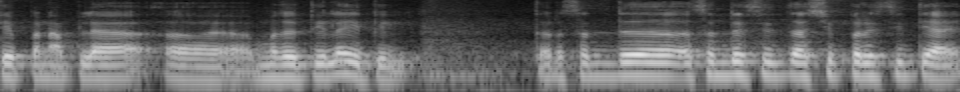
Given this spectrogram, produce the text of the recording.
ते पण आपल्या मदतीला येतील. तर सध्या सद्यस्थितीत अशी परिस्थिती आहे.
